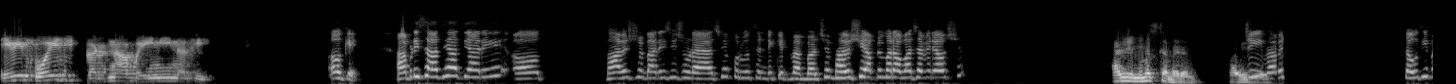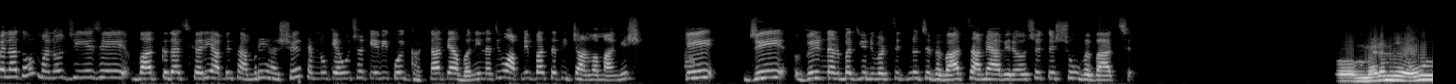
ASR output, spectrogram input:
એવી કોઈ જ ઘટના બની નથી. ઓકે આપણી સાથે અત્યારે ભાવેશ રબારીજી જોડાયા છે પૂર્વ સિન્ડિકેટ મેમ્બર છે. ભાવેશજી આપને મારો અવાજ આવી રહ્યો છે? હાજી નમસ્કાર મેડમ. જી ભાવેશ. સૌથી પહેલા તો મનોજજીએ જે વાત કદાચ કરી આપે સાંભળી હશે. તેમનું કહેવું છે કે એવી કોઈ ઘટના ત્યાં બની નથી. હું આપની પાસેથી જાણવા માંગીશ કે જે વીર નર્મદ યુનિવર્સિટીનો જે વિવાદ સામે આવી રહ્યો છે તે શું વિવાદ છે? મેડમ હું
